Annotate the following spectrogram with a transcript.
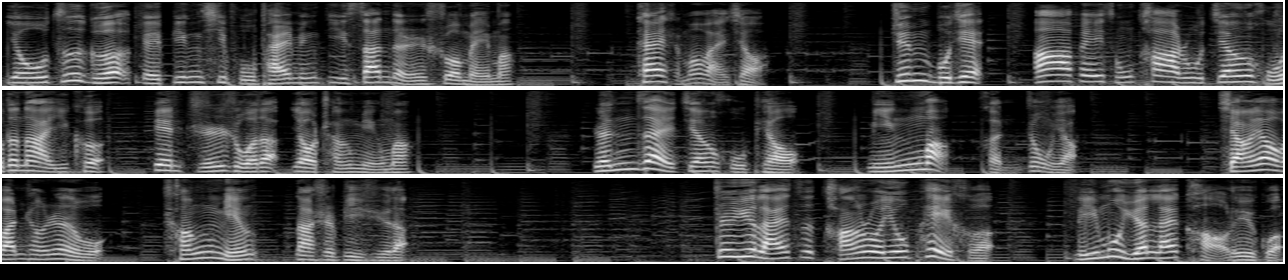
有资格给兵器谱排名第三的人说媒吗？开什么玩笑！君不见阿飞从踏入江湖的那一刻便执着的要成名吗？人在江湖飘。名望很重要，想要完成任务，成名那是必须的。至于来自唐若幽配合，李牧原来考虑过，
